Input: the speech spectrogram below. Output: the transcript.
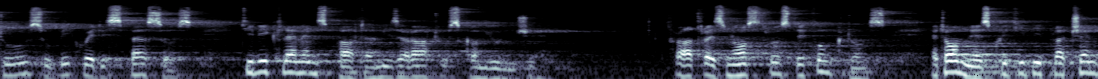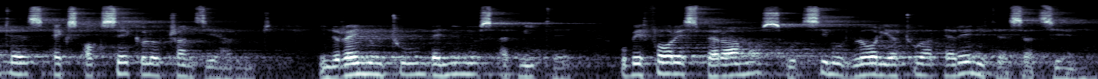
tuus ubique dispersos, tibi clemens pater miseratus coniunge. Fratres nostros defunctos, et omnes qui tibi placentes ex hoc seculo transierunt, in regnum tuum benignus admite, ube fore speramus, ut simul gloria tua perenite satiemur.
